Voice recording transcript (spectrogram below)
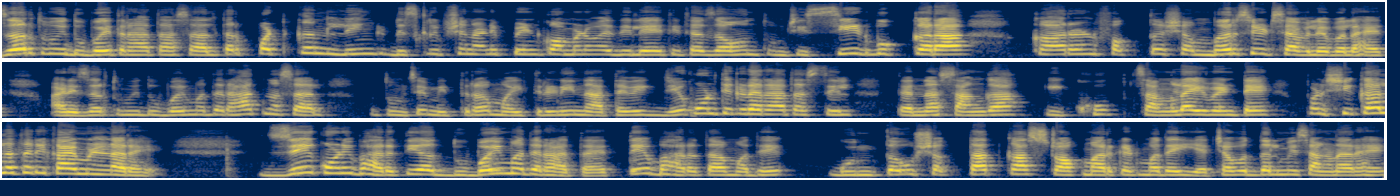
जर तुम्ही दुबईत राहत असाल तर पटकन लिंक डिस्क्रिप्शन आणि पिन कॉमेंटमध्ये दिली आहे तिथे जाऊन तुमची सीट बुक करा कारण फक्त शंभर सीट्स अवेलेबल आहेत. आणि जर तुम्ही दुबईमध्ये राहत नसाल तर तुमचे मित्र मैत्रिणी नातेवाईक जे कोण तिकडे राहत असतील त्यांना सांगा की खूप चांगला इव्हेंट आहे पण शिकायला तरी काय मिळणार आहे? जे कोणी भारतीय दुबईमध्ये राहत आहेत ते भारतामध्ये गुंतवू शकतात का स्टॉक मार्केटमध्ये याच्याबद्दल मी सांगणार आहे.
